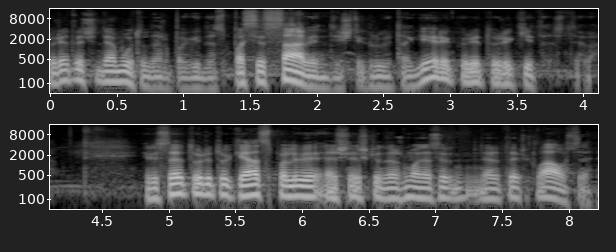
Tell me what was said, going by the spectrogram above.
turėti čia nebūtų dar pavydas, pasisavinti iš tikrųjų tą gėrį, kurį turi kitas. Tai va. ir jisai turi tokį atspalvį, aš aiškinu, žmonės ir neretai ir klausia.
